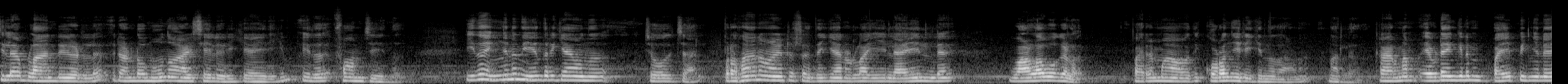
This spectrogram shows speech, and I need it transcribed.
ചില പ്ലാന്റുകളിൽ രണ്ടോ മൂന്നോ ആഴ്ചയിലൊരിക്കലായിരിക്കും ഇത് ഫോം ചെയ്യുന്നത്. ഇത് എങ്ങനെ നിയന്ത്രിക്കാമെന്ന് ചോദിച്ചാൽ പ്രധാനമായിട്ട് ശ്രദ്ധിക്കാനുള്ള ഈ ലൈനിലെ വളവുകൾ പരമാവധി കുറഞ്ഞിരിക്കുന്നതാണ് നല്ലത്. കാരണം എവിടെയെങ്കിലും പൈപ്പ് ഇങ്ങനെ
